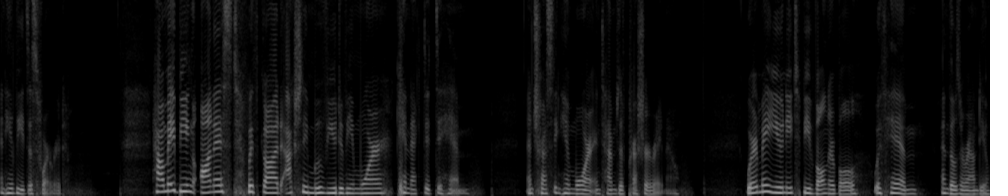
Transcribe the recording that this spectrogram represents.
and He leads us forward. How may being honest with God actually move you to be more connected to Him and trusting Him more in times of pressure right now? Where may you need to be vulnerable with Him and those around you.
